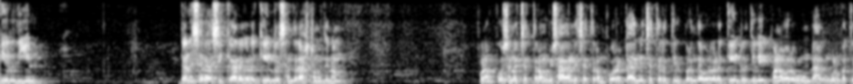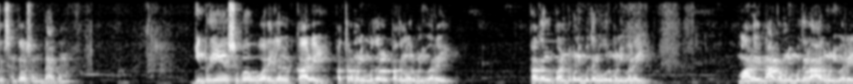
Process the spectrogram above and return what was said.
நிறுதியில் தனுசு ராசிக்காரர்களுக்கு இன்று சந்திராஷ்டம தினம். புனர்பூச நட்சத்திரம் விசாக நட்சத்திரம் புரட்டாதி நட்சத்திரத்தில் பிறந்தவர்களுக்கு இன்று திடீர் பணவரவு உண்டாகும் குடும்பத்தில் சந்தோஷம் உண்டாகும். இன்றைய சுப ஓரைகள் காலை பத்தரை மணி முதல் பதினோரு மணி வரை பகல் பன்னெண்டு மணி முதல் ஒரு மணி வரை மாலை நாலரை மணி முதல் ஆறு மணி வரை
